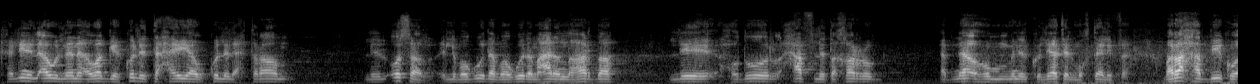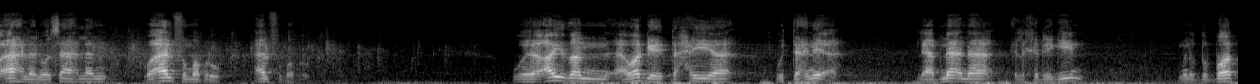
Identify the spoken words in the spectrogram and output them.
خليني الأول إن أنا أوجه كل التحية وكل الاحترام للأسر اللي موجودة موجودة معانا النهارده لحضور حفل تخرج أبنائهم من الكليات المختلفة. برحب بيكم أهلا وسهلا وألف مبروك ألف مبروك. وأيضا أوجه التحية والتهنئة لأبنائنا الخريجين من الضباط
